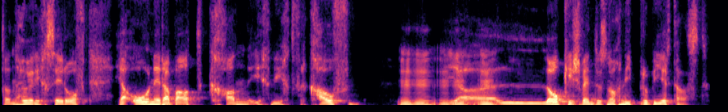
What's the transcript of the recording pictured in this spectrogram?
dann höre ich sehr oft, ja, ohne Rabatt kann ich nicht verkaufen. Mhm, mh, ja, mh. logisch, wenn du es noch nie probiert hast,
